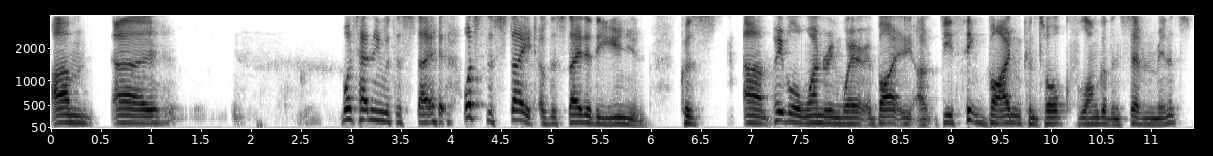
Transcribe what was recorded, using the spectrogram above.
um, uh, what's happening with the state? What's the state of the State of the Union? Because um, people are wondering where Biden. Uh, do you think Biden can talk longer than seven minutes?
